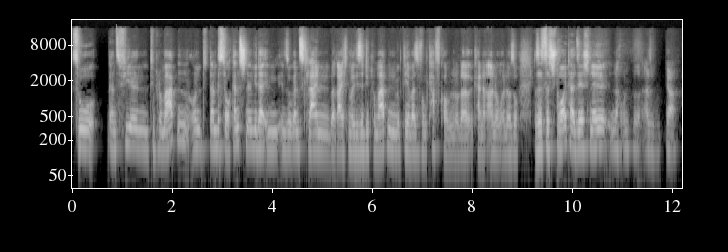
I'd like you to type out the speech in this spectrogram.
zu ganz vielen Diplomaten und dann bist du auch ganz schnell wieder in, in so ganz kleinen Bereichen, weil diese Diplomaten möglicherweise vom Kaff kommen oder keine Ahnung oder so. Das heißt, das streut halt sehr schnell nach unten. Also ja,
